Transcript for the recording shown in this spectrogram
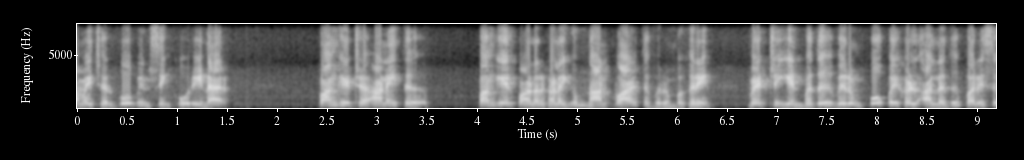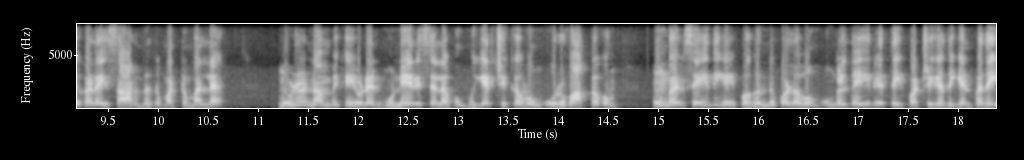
அமைச்சர் கோபிந்த் சிங் கூறினார். பங்கேற்ற அனைத்து பங்கேற்பாளர்களையும் நான் வாழ்த்த விரும்புகிறேன். வெற்றி என்பது வெறும் கோப்பைகள் அல்லது பரிசுகளை சார்ந்தது மட்டுமல்ல. முழு நம்பிக்கையுடன் முன்னேறி செல்லவும் முயற்சிக்கவும் உருவாக்கவும் உங்கள் செய்தியை பகிர்ந்து கொள்ளவும் உங்கள் தைரியத்தை பற்றியது என்பதை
